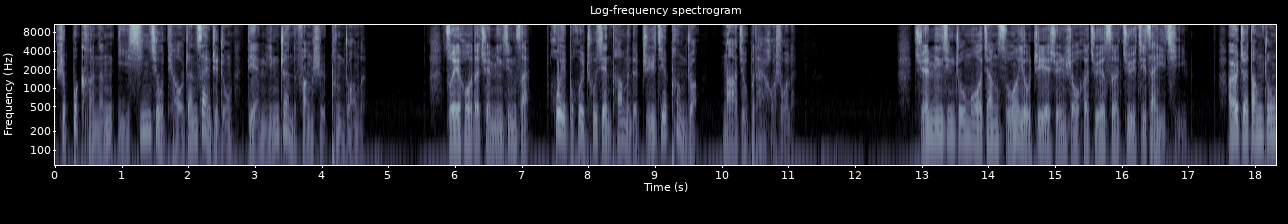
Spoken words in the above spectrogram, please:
是不可能以新秀挑战赛这种点名战的方式碰撞了。最后的全明星赛会不会出现他们的直接碰撞，那就不太好说了。全明星周末将所有职业选手和角色聚集在一起，而这当中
